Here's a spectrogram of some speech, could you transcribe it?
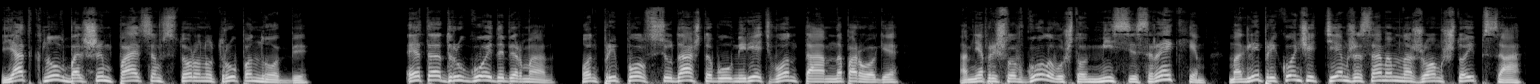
Я ткнул большим пальцем в сторону трупа Нобби. «Это другой доберман. Он приполз сюда, чтобы умереть вон там, на пороге. А мне пришло в голову, что миссис Рекхем могли прикончить тем же самым ножом, что и пса.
